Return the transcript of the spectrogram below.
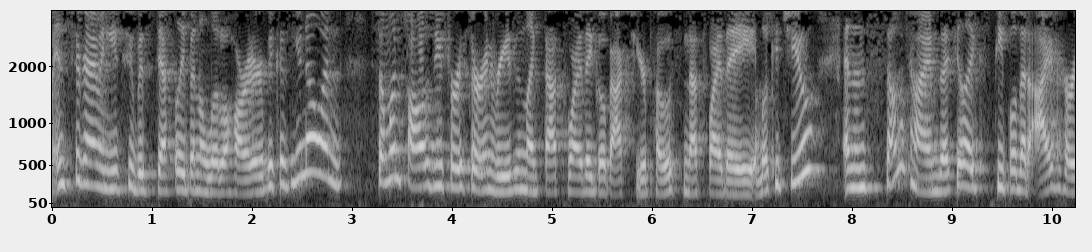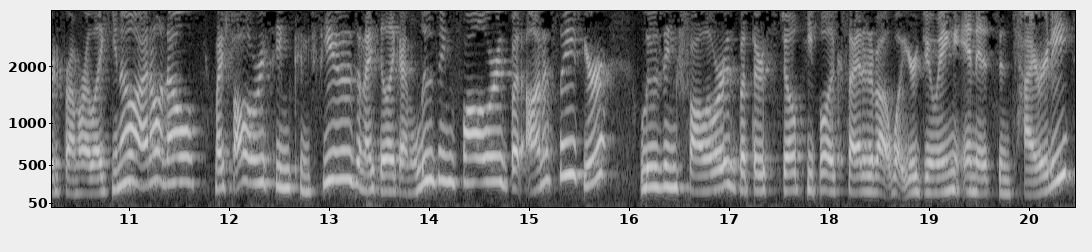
Instagram and YouTube has definitely been a little harder because you know when someone follows you for a certain reason, like that's why they go back to your post and that's why they look at you. And then sometimes I feel like people that I've heard from are like, you know, I don't know, my followers seem confused and I feel like I'm losing followers. But honestly, if you're losing followers, but there's still people excited about what you're doing in its entirety,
